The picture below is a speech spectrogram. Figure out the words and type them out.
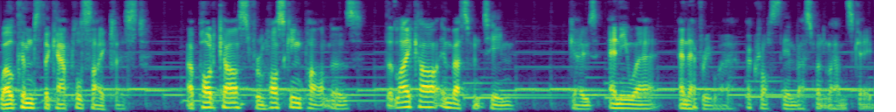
Welcome to The Capital Cyclist, a podcast from Hosking Partners that, like our investment team, goes anywhere and everywhere across the investment landscape.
